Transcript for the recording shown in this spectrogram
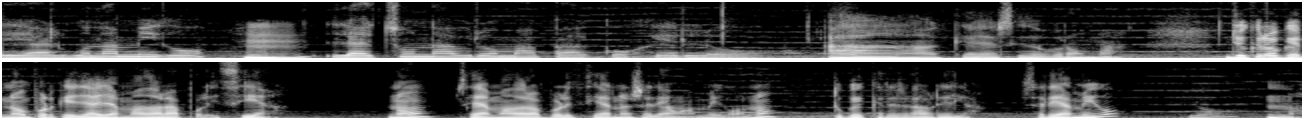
Eh, algún amigo Mm. le ha hecho una broma para cogerlo. Ah, que haya sido broma. Yo creo que no, porque ya ha llamado a la policía. ¿No? Si ha llamado a la policía no sería un amigo, ¿no? ¿Tú qué crees, Gabriela? ¿Sería amigo? No. No.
